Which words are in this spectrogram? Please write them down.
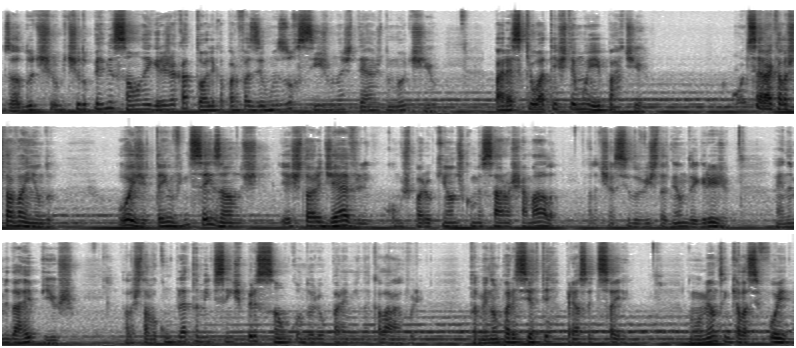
os adultos tinham obtido permissão da Igreja Católica para fazer um exorcismo nas terras do meu tio. Parece que eu a testemunhei partir. Onde será que ela estava indo? Hoje tenho 26 anos e a história de Evelyn, como os paroquianos começaram a chamá-la, ela tinha sido vista dentro da igreja, ainda me dá arrepios. Ela estava completamente sem expressão quando olhou para mim naquela árvore. Também não parecia ter pressa de sair. No momento em que ela se foi,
